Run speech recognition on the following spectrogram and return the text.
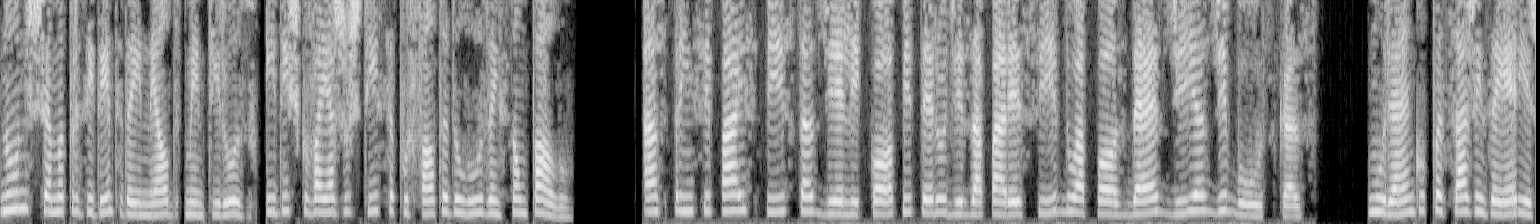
Nunes chama presidente da Enel de mentiroso, e diz que vai à justiça por falta de luz em São Paulo. As principais pistas de helicóptero desaparecido após 10 dias de buscas. Morango, passagens aéreas,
